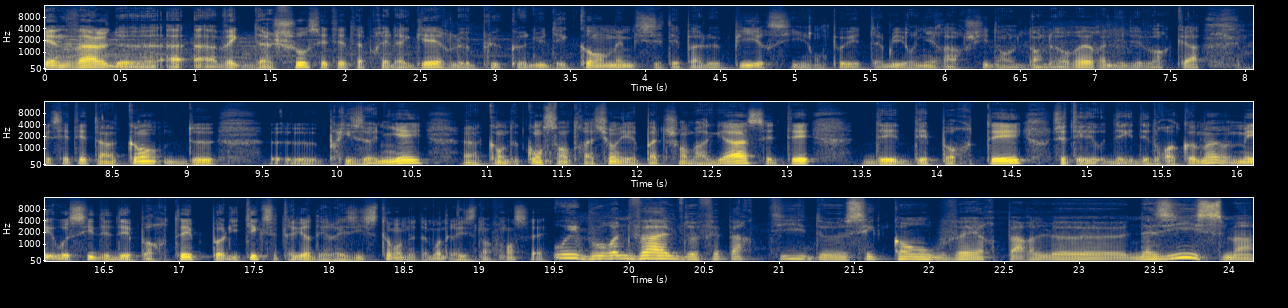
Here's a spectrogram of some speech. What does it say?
Buchenwald avec Dachau, c'était après la guerre le plus connu des camps, même si c'était pas le pire, si on peut établir une hiérarchie dans, l'horreur, Annie Devorka, mais c'était un camp de euh, prisonniers, un camp de concentration, il n'y avait pas de chambre à gaz, c'était des déportés, c'était des, droits communs, mais aussi des déportés politiques, c'est-à-dire des résistants, notamment des résistants français. Oui, Buchenwald fait partie de ces camps ouverts par le nazisme,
